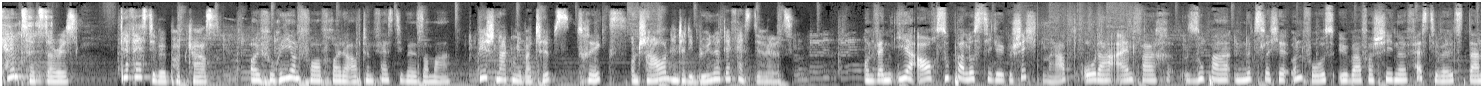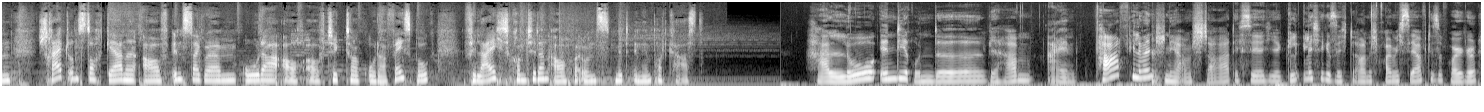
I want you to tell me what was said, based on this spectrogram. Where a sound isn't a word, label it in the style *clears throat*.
Campsite Stories, der Festival-Podcast. Euphorie und Vorfreude auf den Festivalsommer. Wir schnacken über Tipps, Tricks und schauen hinter die Bühne der Festivals. Und wenn ihr auch super lustige Geschichten habt oder einfach super nützliche Infos über verschiedene Festivals, dann schreibt uns doch gerne auf Instagram oder auch auf TikTok oder Facebook. Vielleicht kommt ihr dann auch bei uns mit in den Podcast. Hallo in die Runde. Wir haben ein paar viele Menschen hier am Start. Ich sehe hier glückliche Gesichter und ich freue mich sehr auf diese Folge.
